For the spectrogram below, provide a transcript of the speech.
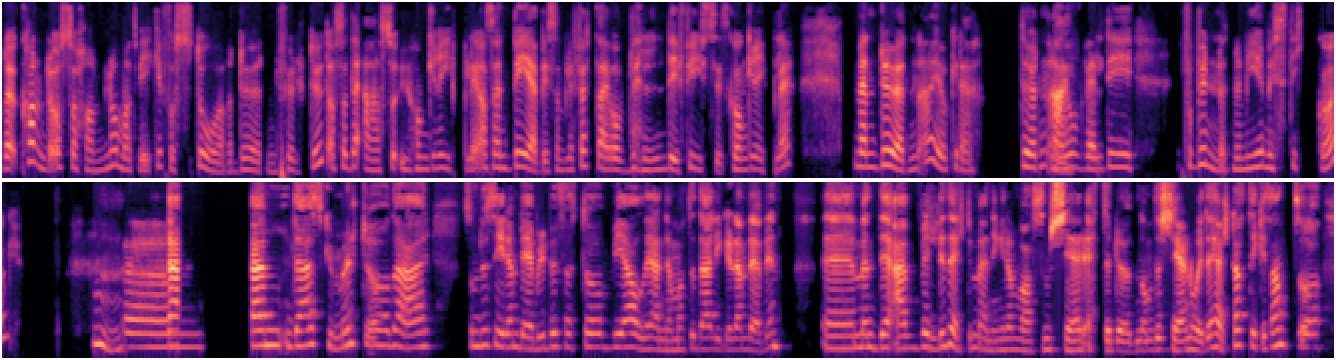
det, kan det også handle om at vi ikke forstår døden fullt ut? Altså Det er så uhåndgripelig. Altså En baby som blir født er jo veldig fysisk håndgripelig. Men døden er jo ikke det. Døden Nei. er jo veldig forbundet med mye mystikk òg. Mm. Um, det er skummelt, og det er som du sier, en baby blir født, og vi er alle enige om at der ligger den babyen. Eh, men det er veldig delte meninger om hva som skjer etter døden, om det skjer noe i det hele tatt. ikke sant? Og,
